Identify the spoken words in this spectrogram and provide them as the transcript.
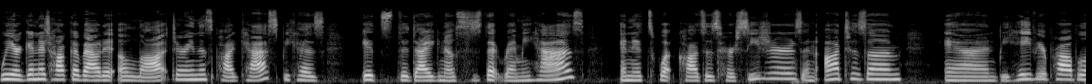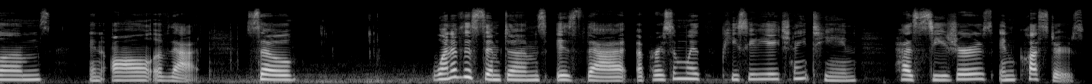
We are going to talk about it a lot during this podcast because it's the diagnosis that Remy has and it's what causes her seizures and autism and behavior problems and all of that. So, one of the symptoms is that a person with PCDH 19 has seizures in clusters.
